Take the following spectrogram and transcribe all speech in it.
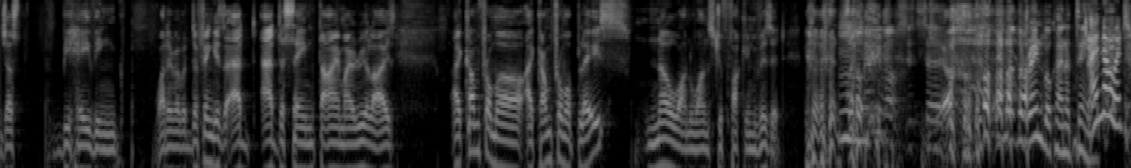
just behaving whatever. But the thing is, at at the same time, I realize I come from a I come from a place no one wants to fucking visit. so it's, uh, it's end of the rainbow kind of thing. I know it.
